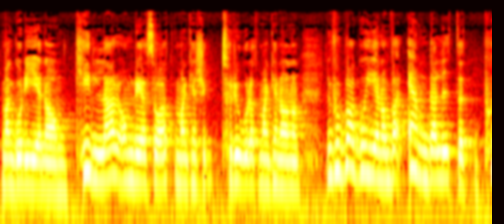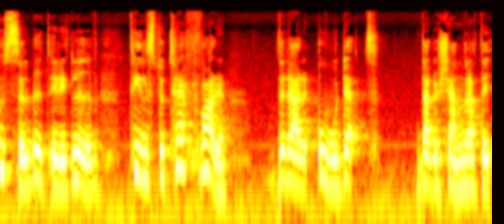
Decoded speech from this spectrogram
Man går igenom killar om det är så att man kanske tror att man kan ha någon. Du får bara gå igenom varenda litet pusselbit i ditt liv tills du träffar det där ordet där du känner att det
